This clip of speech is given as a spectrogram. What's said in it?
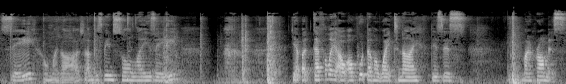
See? Oh my gosh, I'm just being so lazy. yeah, but definitely I'll, I'll put them away tonight. This is my promise.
